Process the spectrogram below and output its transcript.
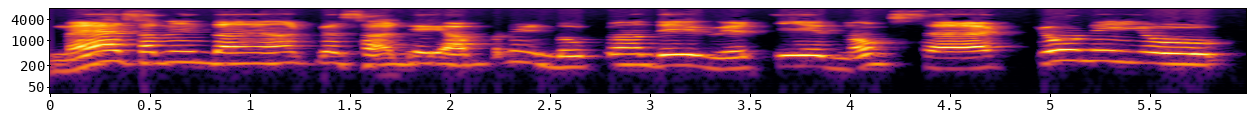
ਮੈਂ ਸਮਝਦਾ ਹਾਂ ਕਿ ਸਾਡੇ ਆਪਣੇ ਲੋਕਾਂ ਦੇ ਵਿੱਚ ਇਹ ਨੁਕਸ ਹੈ। ਕਿਉਂ ਨਹੀਂ ਉਹ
